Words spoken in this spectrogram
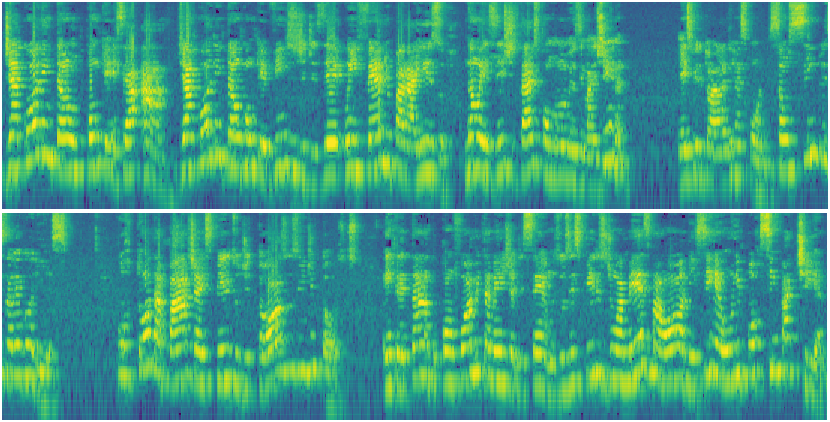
De acordo então com que esse é de acordo então com que vindes de dizer, o inferno e o paraíso não existem tais como o homem os imagina? E a espiritualidade responde: são simples alegorias. Por toda parte há espíritos ditosos e inditosos. Entretanto, conforme também já dissemos, os espíritos de uma mesma ordem se reúnem por simpatia,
